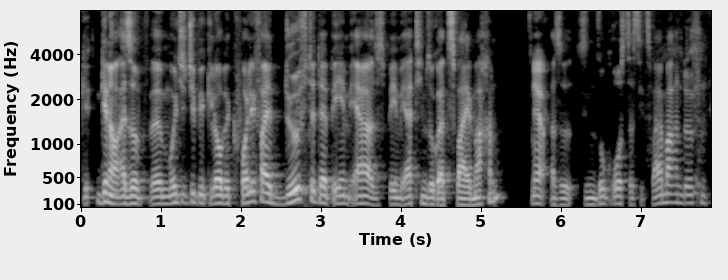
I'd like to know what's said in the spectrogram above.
Genau, also äh, MultiGP Global Qualify dürfte der BMR, also das BMR-Team sogar zwei machen. Ja. Also sie sind so groß, dass sie zwei machen dürfen.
